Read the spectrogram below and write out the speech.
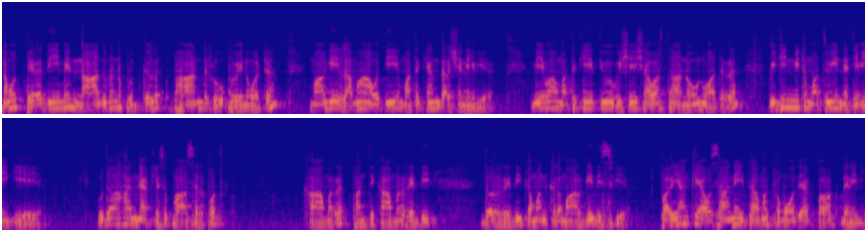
නමුත් පෙරදීමෙන් නාදුනන පුද්ගල භාණ්ඩ රූප වෙනුවට මාගේ ළමා අවදියේ මතකයන් දැర్శණය විය. මේවා මතකයේ තිබූ විශේෂ අවස්ථා නොවුණු අතර විටින් විට මතුවී නැති වී ගියේය. උදාහරණයක් ලෙස පාසල් පොත් කාමර, පන්ති කාමර, රෙදි දොර රෙදි ගමන් කළ මාර්ගයේ දිස්විය. පරියංකේ අවසානයේ ඊටමත් ප්‍රමෝදයක් බවක් දැනිනි.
